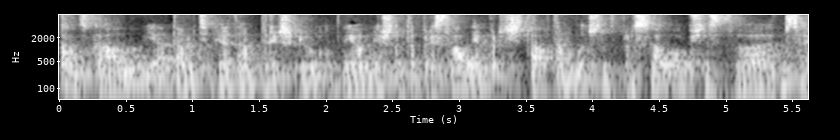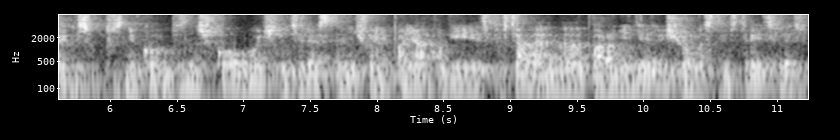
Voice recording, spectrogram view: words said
Он сказал, ну, я там тебе там пришлю. И он мне что-то прислал, я прочитал, там было что-то про сообщество, союз выпускников бизнес-школы. Очень интересно, ничего не понятно. И спустя, наверное, пару недель еще мы с ним встретились.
